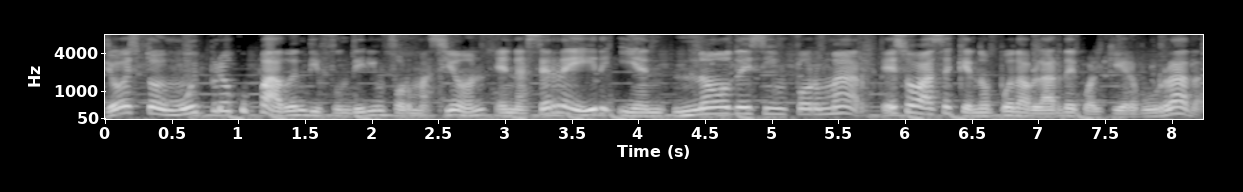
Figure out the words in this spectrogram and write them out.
Yo estoy muy preocupado en difundir información, en hacer reír y en no desinformar. Eso hace que no pueda hablar de cualquier burrada.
